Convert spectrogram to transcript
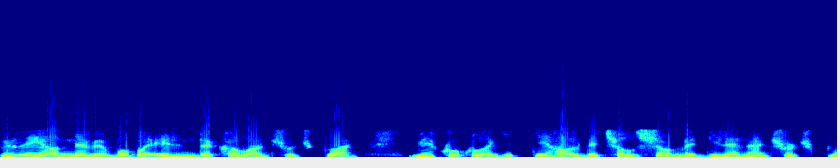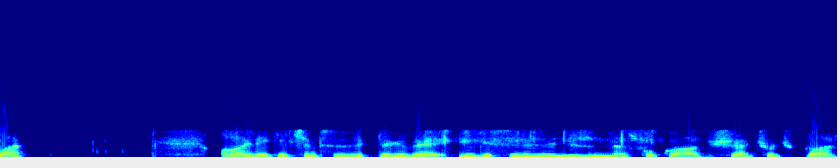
üvey anne ve baba elinde kalan çocuklar, ilkokula gittiği halde çalışan ve dilenen çocuklar, aile geçimsizlikleri ve ilgisizliği yüzünden sokağa düşen çocuklar,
